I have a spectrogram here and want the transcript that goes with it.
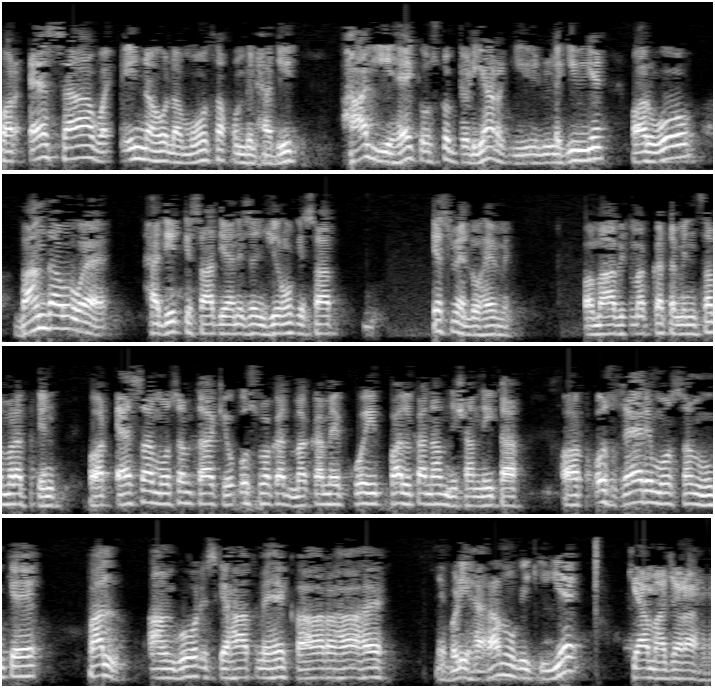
اور ایسا وہ ان بالحدید۔ حال یہ ہے کہ اس کو بیڑیاں لگی ہوئی ہیں اور وہ باندھا ہوا ہے حدید کے ساتھ یعنی زنجیروں کے ساتھ اس میں لوہے میں۔ اور بھی مکہ من ثمرت اور ایسا موسم تھا کہ اس وقت مکہ میں کوئی پھل کا نام نشان نہیں تھا۔ اور اس غیر موسم کے پھل انگور اس کے ہاتھ میں ہے، کھا رہا ہے۔ یہ بڑی حیران ہوگی کہ یہ کیا ماجرا ہے۔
